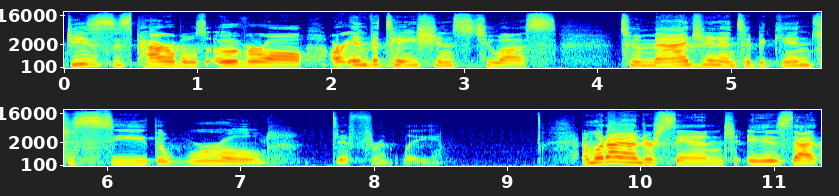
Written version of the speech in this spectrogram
Jesus' parables overall are invitations to us to imagine and to begin to see the world differently. And what I understand is that,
